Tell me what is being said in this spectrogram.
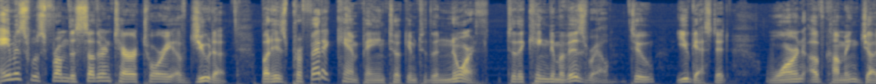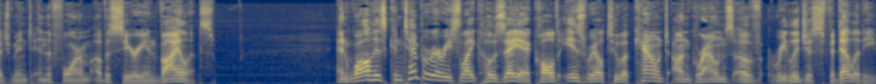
Amos was from the southern territory of Judah, but his prophetic campaign took him to the north, to the kingdom of Israel, to, you guessed it, warn of coming judgment in the form of Assyrian violence. And while his contemporaries like Hosea called Israel to account on grounds of religious fidelity,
